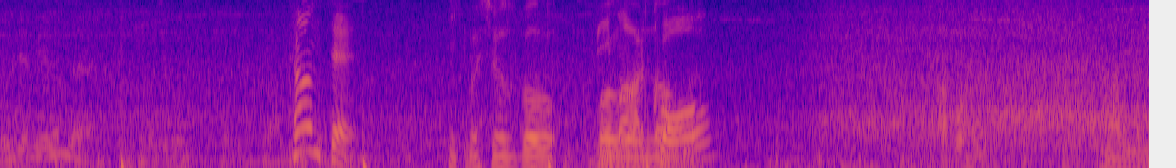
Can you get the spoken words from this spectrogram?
Gol yemeyelim de. Kante, İlk maçımız bol Di bol gollü Marco. Abone. Aldım.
